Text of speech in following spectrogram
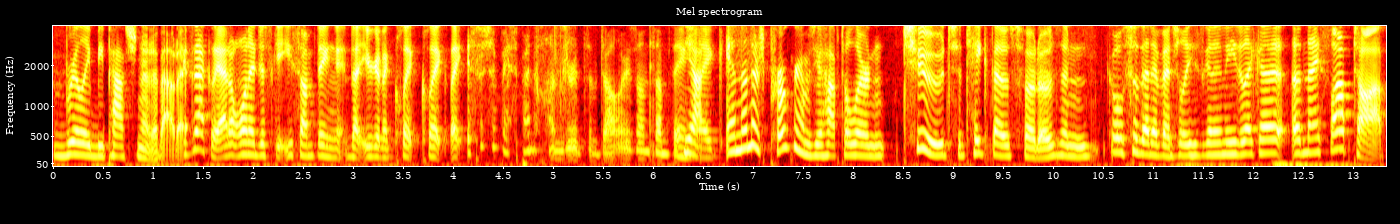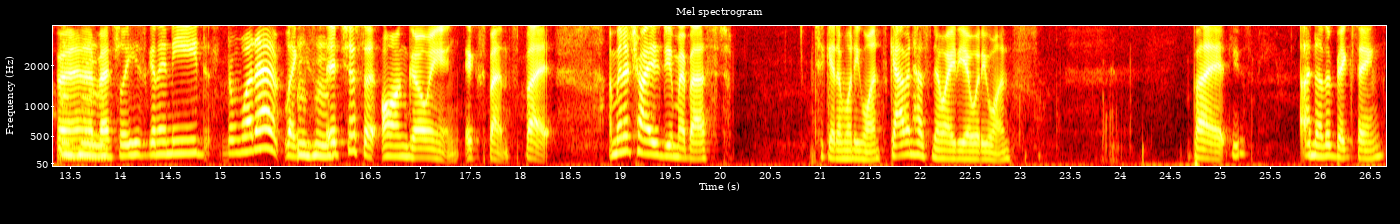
really be passionate about it. Exactly. I don't want to just get you something that you're going to click, click. Like, especially if I spend hundreds of dollars on something. Yeah. Like, and then there's programs you have to learn too to take those photos and go. So then eventually he's going to need like a, a nice laptop, and Mm-hmm. eventually he's going to need whatever. Like, he's it's just an ongoing expense. But I'm going to try to do my best to get him what he wants. Gavin has no idea what he wants. But excuse me. Another big thing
